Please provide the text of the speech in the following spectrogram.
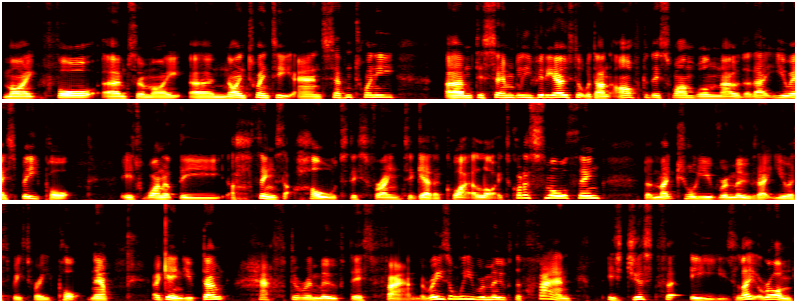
my four, um, so my uh, 920 and 720 um, disassembly videos that were done after this one will know that that USB port is one of the uh, things that holds this frame together quite a lot. It's quite a small thing, but make sure you've removed that USB 3 port. Now, again, you don't have to remove this fan. The reason we remove the fan is just for ease. Later on,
